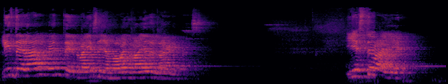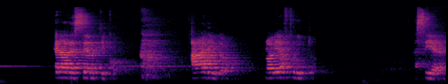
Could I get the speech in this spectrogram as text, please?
Literalmente el valle se llamaba el Valle de Lágrimas. Y este valle era desértico, árido, no había fruto. Así era.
